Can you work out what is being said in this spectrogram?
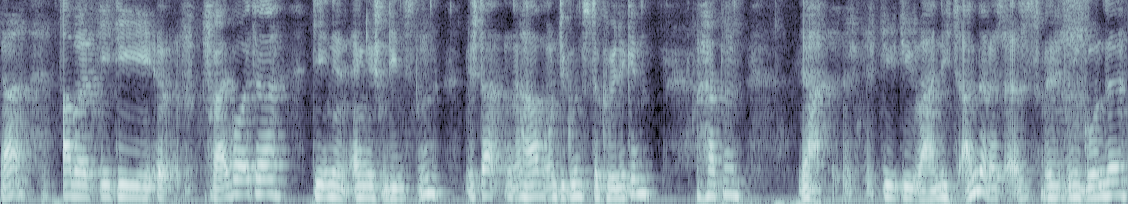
Ja, aber die, die äh, Freibeuter, die in den englischen Diensten gestanden haben und die Gunst der Königin hatten, ja, die, die waren nichts anderes als im Grunde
